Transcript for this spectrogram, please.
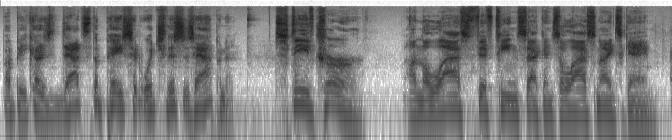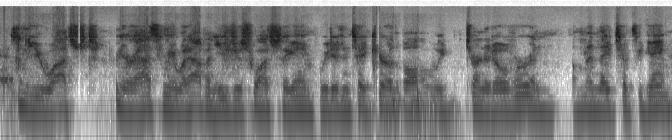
but because that's the pace at which this is happening. Steve Kerr on the last 15 seconds of last night's game. You watched. You're asking me what happened. You just watched the game. We didn't take care of the ball. We turned it over, and um, and they took the game.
